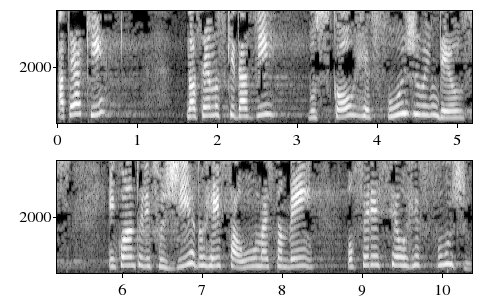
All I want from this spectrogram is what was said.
Até aqui, nós vemos que Davi buscou refúgio em Deus, enquanto ele fugia do rei Saul, mas também ofereceu refúgio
